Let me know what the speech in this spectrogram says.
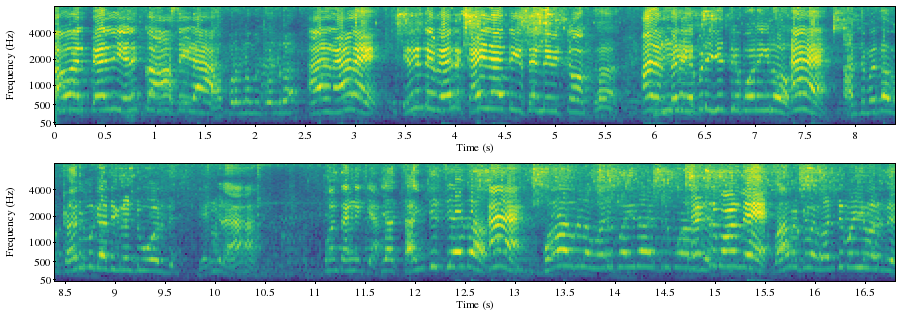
அவர் பேரு எனக்கும் ஆசைடா. அப்புறம் நம்ம சொல்றோம் அதனால இரண்டு பேரும் கைலாயத்துக்கு சென்று விட்டோம். அதன் பிறகு எப்படி ஈத்துட்டு போனீங்களோ? அந்த மாதிரி தான் கரும்பு காட்டுக்கு ரெண்டு ஓடுது. எங்கடா? உன் தங்கச்சியா? என் போகுல ஒரு பை போனது வரக்குள்ள ரெண்டு பை வருது.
